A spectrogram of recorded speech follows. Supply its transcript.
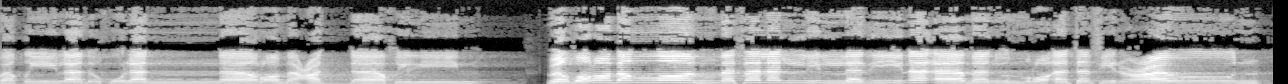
وقيل ادخلا النار مع الداخلين. وضرب الله مثلا للذين آمنوا امرأة فرعون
